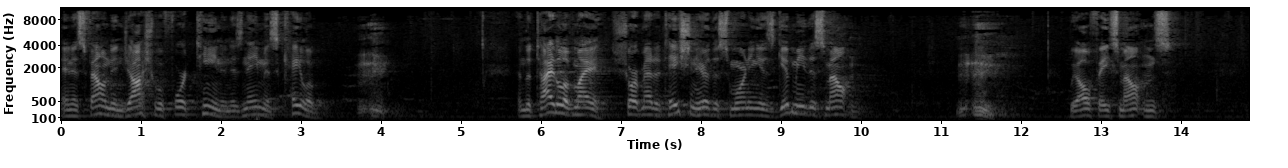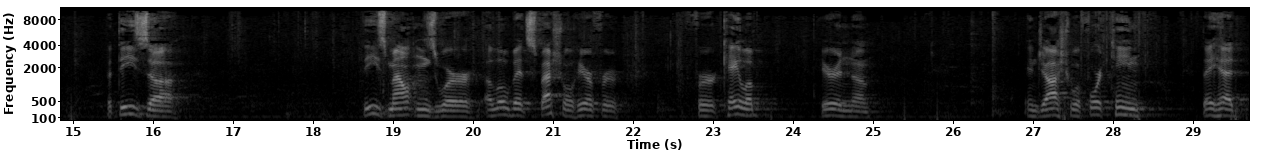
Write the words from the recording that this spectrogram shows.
and is found in Joshua 14, and his name is Caleb. and the title of my short meditation here this morning is Give Me This Mountain. we all face mountains, but these. Uh, these mountains were a little bit special here for for Caleb here in um, in Joshua 14, they had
